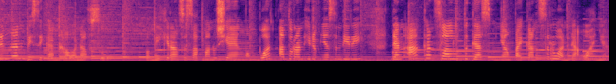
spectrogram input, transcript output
dengan bisikan hawa nafsu, pemikiran sesat manusia yang membuat aturan hidupnya sendiri dan akan selalu tegas menyampaikan seruan dakwahnya,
